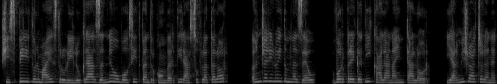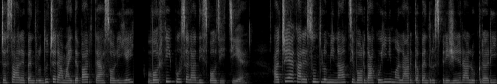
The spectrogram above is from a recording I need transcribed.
și spiritul maestrului lucrează neobosit pentru convertirea sufletelor, îngerii lui Dumnezeu vor pregăti calea înaintea lor, iar mijloacele necesare pentru ducerea mai departe a soliei vor fi puse la dispoziție. Aceia care sunt luminați vor da cu inimă largă pentru sprijinirea lucrării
